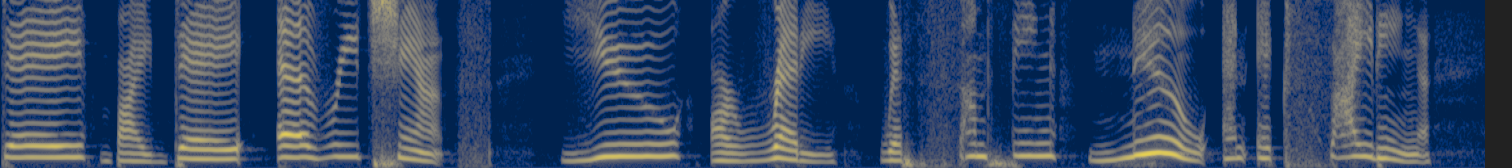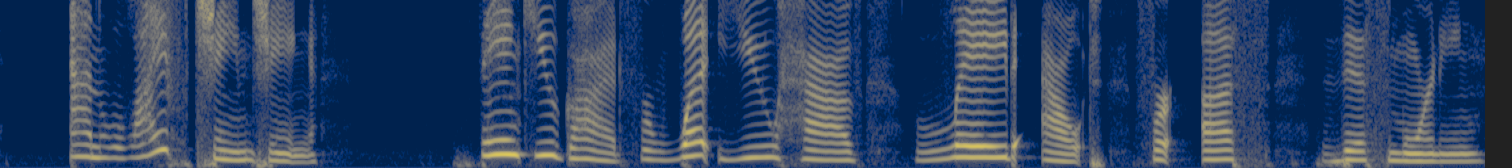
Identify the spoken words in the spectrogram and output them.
day by day, every chance, you are ready with something new and exciting and life changing. Thank you, God, for what you have laid out for us this morning.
